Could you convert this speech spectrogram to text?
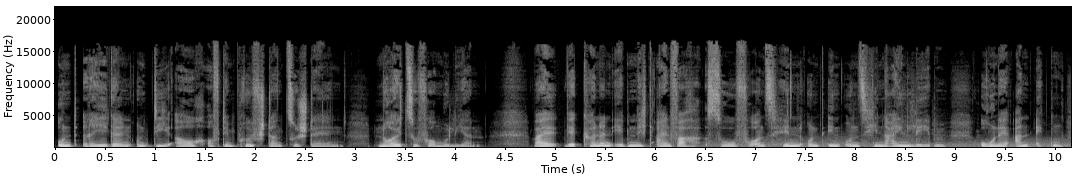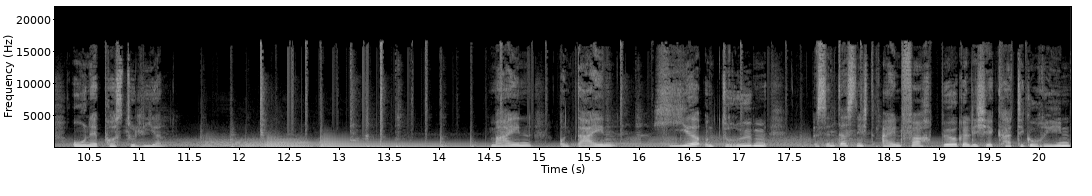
und Regeln und die auch auf den Prüfstand zu stellen, neu zu formulieren. Weil wir können eben nicht einfach so vor uns hin und in uns hineinleben, ohne Anecken, ohne Postulieren. Mein und dein, hier und drüben, sind das nicht einfach bürgerliche Kategorien,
